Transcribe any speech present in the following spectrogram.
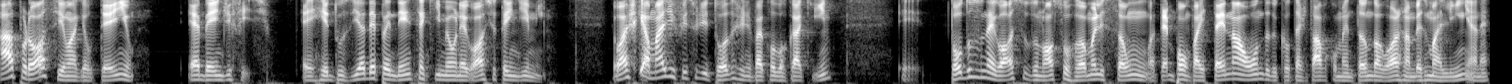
A próxima que eu tenho é bem difícil. É reduzir a dependência que meu negócio tem de mim. Eu acho que é a mais difícil de todas que a gente vai colocar aqui. É, todos os negócios do nosso ramo, eles são, até bom, vai até na onda do que eu estava comentando agora, na mesma linha, né?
